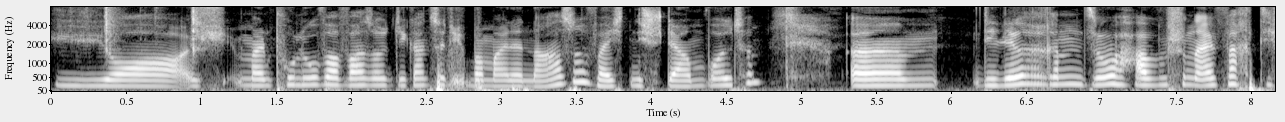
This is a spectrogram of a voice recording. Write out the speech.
ja, ich, mein Pullover war so die ganze Zeit über meine Nase, weil ich nicht sterben wollte. Ähm, die Lehrerinnen so haben schon einfach die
